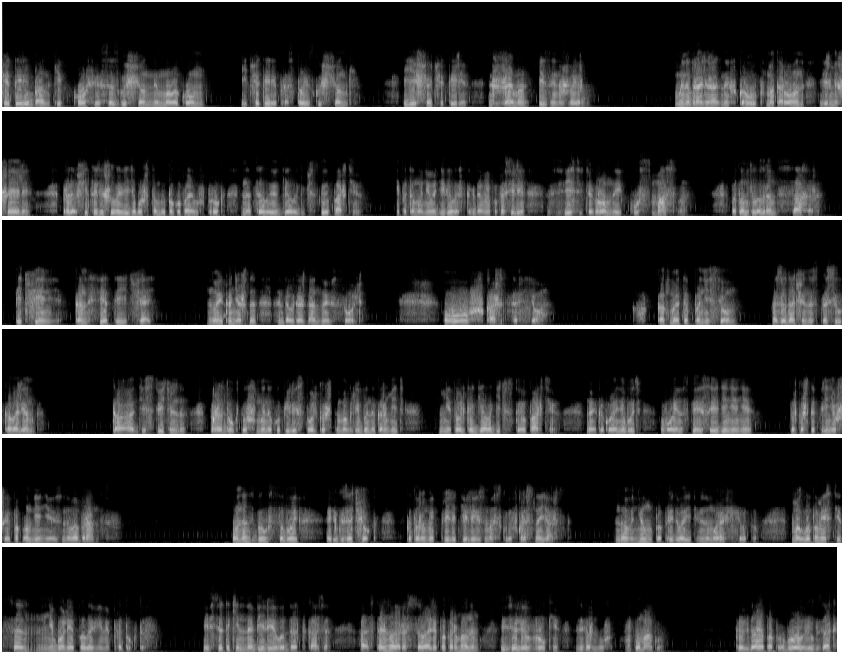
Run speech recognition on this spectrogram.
4 банки кофе со сгущенным молоком и 4 простой сгущенки, еще 4 джема из инжира. Мы набрали разных круп, макарон, вермишели. Продавщица решила, видимо, что мы покупаем впрок на целую геологическую партию, и потому не удивилась, когда мы попросили взвесить огромный кус масла потом килограмм сахара, печенье, конфеты и чай. Ну и, конечно, долгожданную соль. Уф, кажется, все. «А как мы это понесем?» — озадаченно спросил Коваленко. «Да, действительно, продуктов мы накупили столько, что могли бы накормить не только геологическую партию, но и какое-нибудь воинское соединение» только что принявшие пополнение из новобранцев. У нас был с собой рюкзачок, с которым мы прилетели из Москвы в Красноярск. Но в нем, по предварительному расчету, могло поместиться не более половины продуктов. И все-таки набили его до отказа, а остальное рассовали по карманам и взяли в руки, завернув в бумагу. Когда я попробовал рюкзак,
